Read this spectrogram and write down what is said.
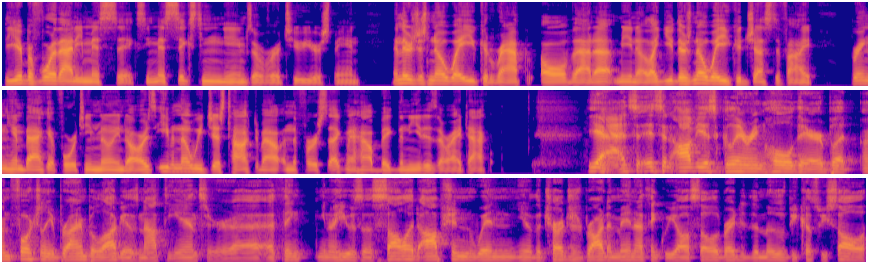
The year before that, he missed six. He missed 16 games over a two year span. And there's just no way you could wrap all of that up. You know, like you, there's no way you could justify bringing him back at $14 million, even though we just talked about in the first segment how big the need is at right tackle. Yeah, it's it's an obvious glaring hole there, but unfortunately, Brian Bulaga is not the answer. Uh, I think you know he was a solid option when you know the Chargers brought him in. I think we all celebrated the move because we saw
